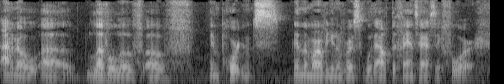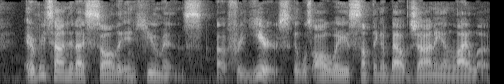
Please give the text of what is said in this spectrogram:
I don't know, uh, level of of importance in the Marvel universe without the Fantastic Four. Every time that I saw the Inhumans uh, for years, it was always something about Johnny and Lyla,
